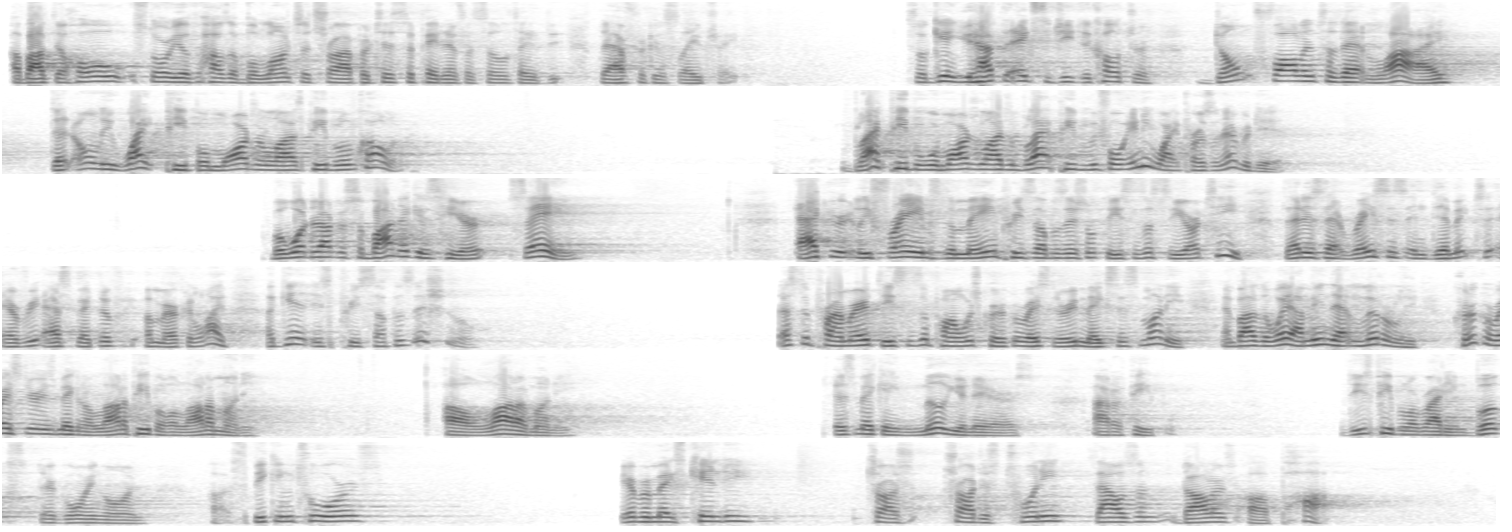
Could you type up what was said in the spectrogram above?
about the whole story of how the Balanta tribe participated and facilitated the, African slave trade. So again, you have to exegete the culture. Don't fall into that lie that only white people marginalize people of color. Black people were marginalizing black people before any white person ever did. But what Dr. Subotnik is here saying accurately frames the main presuppositional thesis of CRT. That is, that race is endemic to every aspect of American life. Again, it's presuppositional. That's the primary thesis upon which critical race theory makes its money. And by the way, I mean that literally. Critical race theory is making a lot of people a lot of money. A lot of money. It's making millionaires out of people. These people are writing books, they're going on uh, speaking tours. Ibram X. Kendi charge, charges $20,000 a pop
